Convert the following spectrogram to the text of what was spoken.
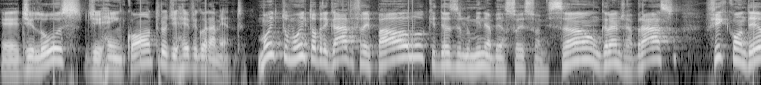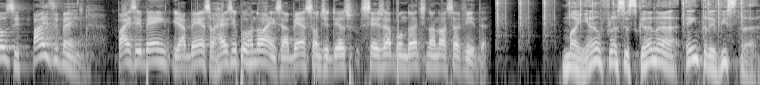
é, de luz, de reencontro, de revigoramento. Muito, muito obrigado, Frei Paulo. Que Deus ilumine e abençoe sua missão. Um grande abraço. Fique com Deus e paz e bem. Paz e bem e a bênção, rezem por nós, a bênção de Deus seja abundante na nossa vida. Manhã Franciscana Entrevista.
